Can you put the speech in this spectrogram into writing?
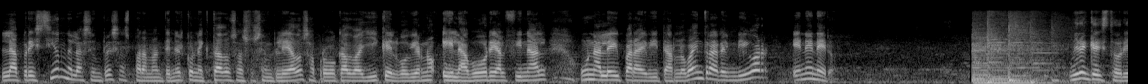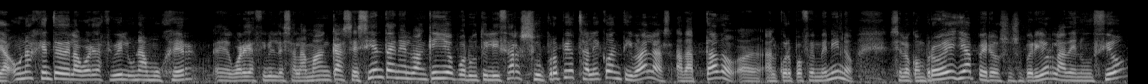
La presión de las empresas para mantener conectados a sus empleados ha provocado allí que el gobierno elabore al final una ley para evitarlo. Va a entrar en vigor en enero. Miren qué historia. Un agente de la Guardia Civil, una mujer, eh, Guardia Civil de Salamanca, se sienta en el banquillo por utilizar su propio chaleco antibalas, adaptado al cuerpo femenino. Se lo compró ella, pero su superior la denunció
